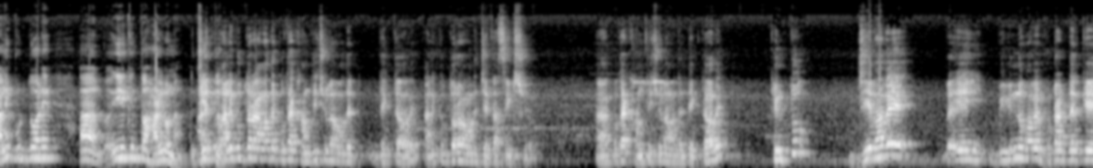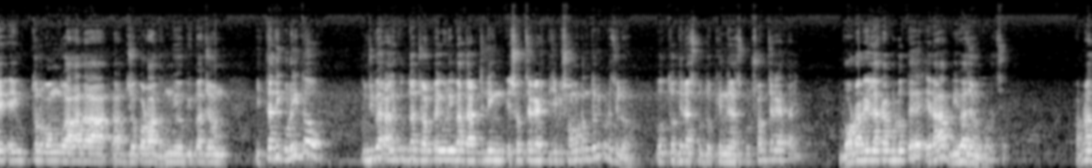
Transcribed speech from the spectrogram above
আলিপুরদুয়ারে ইয়ে কিন্তু হারলো না জিতলো আলিপুর আলিপুরদুয়ারে আমাদের কোথায় খামতি ছিল আমাদের দেখতে হবে। আলিপুরদুয়ারেও আমাদের জেতা সিট ছিল। কোথায় খামতি ছিল আমাদের দেখতে হবে। কিন্তু যেভাবে এই বিভিন্নভাবে ভোটারদেরকে এই উত্তরবঙ্গ আলাদা রাজ্য করা ধর্মীয় বিভাজন ইত্যাদি করেই তো কুচবিহার আলিপুরদুয়ার, জলপাইগুড়ি বা দার্জিলিং এসব জায়গায় বিজেপি সংগঠন তৈরি করেছিল। উত্তর দিনাজপুর, দক্ষিণ দিনাজপুর সব জায়গায় তাই। বর্ডার এলাকাগুলোতে এরা বিভাজন করেছে। আপনার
